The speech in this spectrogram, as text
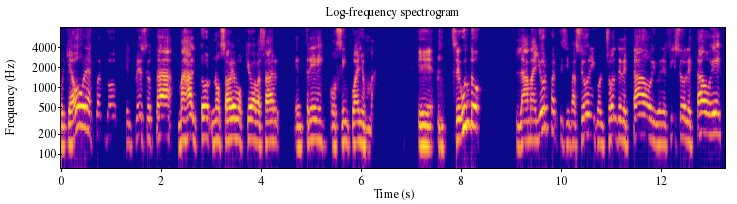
porque ahora es cuando el precio está más alto, no sabemos qué va a pasar en tres o cinco años más. Eh, segundo, la mayor participación y control del Estado y beneficio del Estado es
